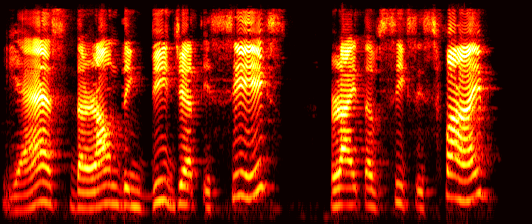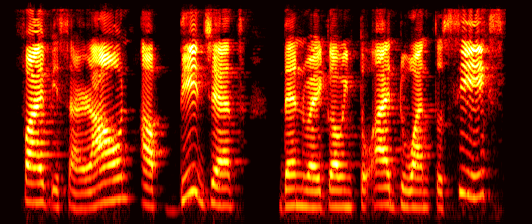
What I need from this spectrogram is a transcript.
Yes, the rounding digit is 6. Right of 6 is 5. 5 is a round up digit. Then we're going to add 1 to 6.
